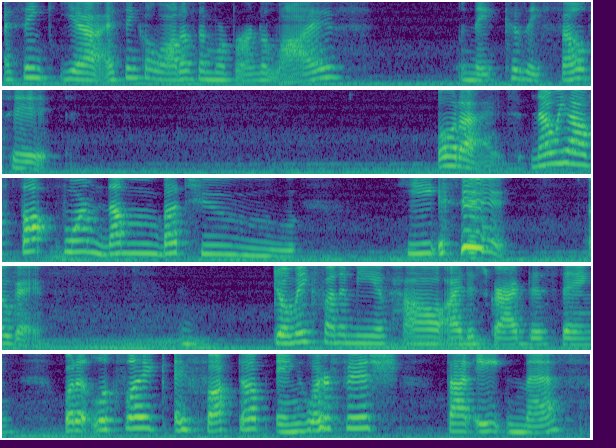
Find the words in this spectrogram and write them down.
I think, yeah, I think a lot of them were burned alive. And they, because they felt it. Alright, now we have thought form number two. He. okay. Don't make fun of me of how I described this thing, but it looks like a fucked up anglerfish that ate meth.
